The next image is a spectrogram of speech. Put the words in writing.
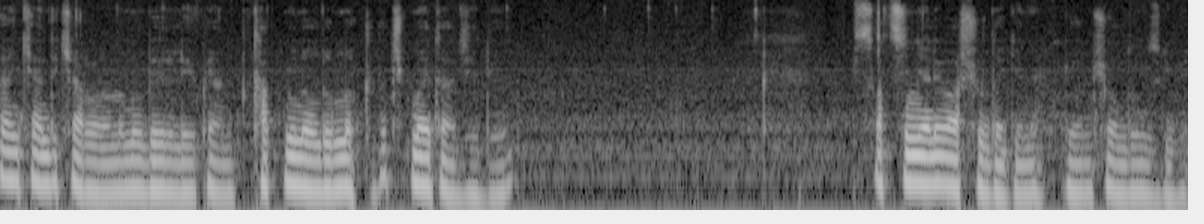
Ben kendi kar oranımı belirleyip yani tatmin olduğum noktada çıkmayı tercih ediyorum. Bir sat sinyali var şurada yine görmüş olduğunuz gibi.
